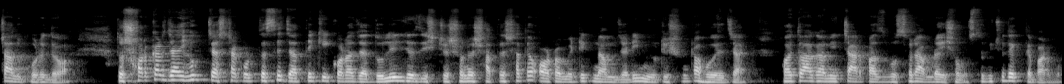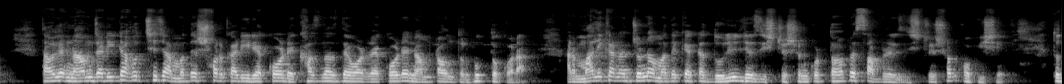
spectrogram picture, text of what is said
চালু করে দেওয়া। তো সরকার যাই হোক চেষ্টা করতেছে যাতে কি করা যায়, দলিল রেজিস্ট্রেশনের সাথে সাথে অটোমেটিক নামজারি মিউটেশনটা হয়ে যায়। হয়তো আগামী চার পাঁচ বছরে আমরা এই সমস্ত কিছু দেখতে পারব। তাহলে নামজারিটা হচ্ছে যে আমাদের সরকারি রেকর্ডে খাজনা দেওয়ার রেকর্ডে নামটা অন্তর্ভুক্ত করা। আর মালিকানার জন্য আমাদেরকে একটা দলিল রেজিস্ট্রেশন করতে হবে সাব রেজিস্ট্রেশন অফিসে তো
